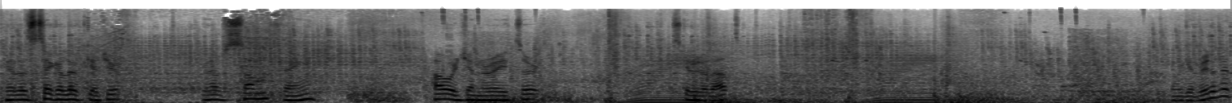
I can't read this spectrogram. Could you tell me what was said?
Okay, let's take a look at you. You have something. Power generator. Let's get rid of that. Can we get rid of it?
